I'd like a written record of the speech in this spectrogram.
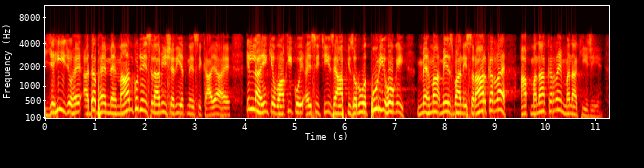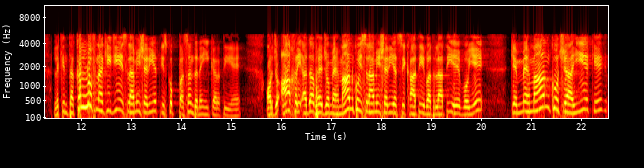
यही जो है अदब है, मेहमान को जो इस्लामी शरीयत ने सिखाया है। इल्ला ही कि वाकई कोई ऐसी चीज़ है, आपकी ज़रूरत पूरी हो गई मेहमान मेजबान इसरार कर रहा है, आप मना कर रहे हैं, मना कीजिए। लेकिन तकल्लुफ ना कीजिए, इस्लामी शरीयत इसको पसंद नहीं करती है। और जो आखिरी अदब है, जो मेहमान को इस्लामी शरीयत सिखाती, बतलाती है, वो ये कि मेहमान को चाहिए कि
